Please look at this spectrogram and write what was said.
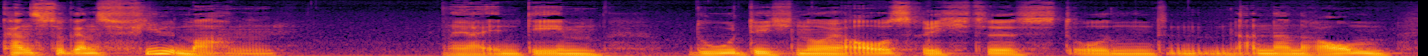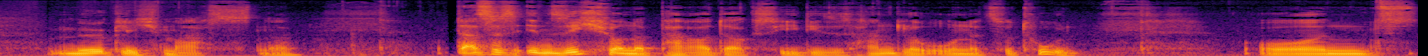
kannst du ganz viel machen ja, indem du dich neu ausrichtest und einen anderen Raum möglich machst. Ne? Das ist in sich schon eine Paradoxie, dieses Handle ohne zu tun. Und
